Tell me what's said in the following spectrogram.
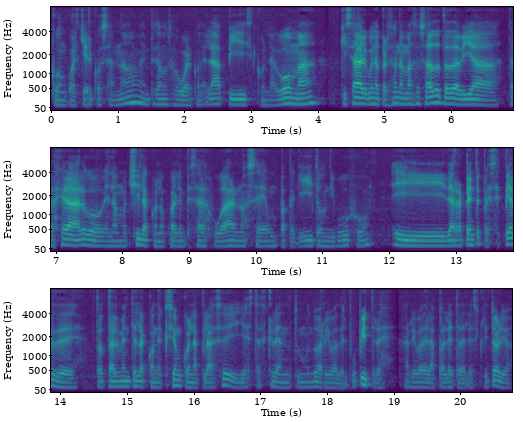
con cualquier cosa, ¿no? Empezamos a jugar con el lápiz, con la goma. Quizá alguna persona más osada todavía trajera algo en la mochila con lo cual empezar a jugar, no sé, un papelito, un dibujo. Y de repente pues se pierde totalmente la conexión con la clase y ya estás creando tu mundo arriba del pupitre, arriba de la paleta del escritorio.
